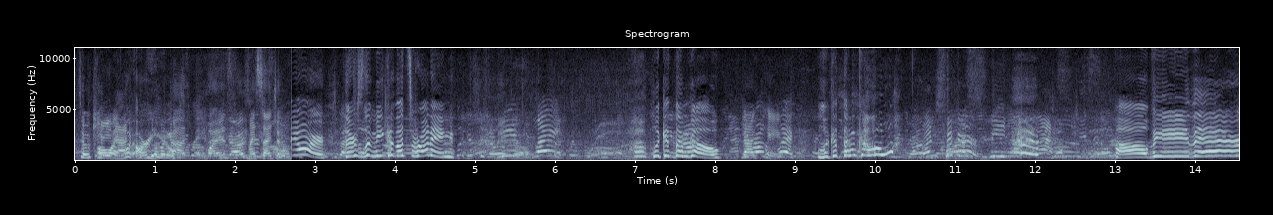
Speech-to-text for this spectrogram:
It's okay. Oh, what are oh you? My side joke. They are. There's the Mika that's running. Look at them go. Look at them go. Run quicker. I'll be there.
